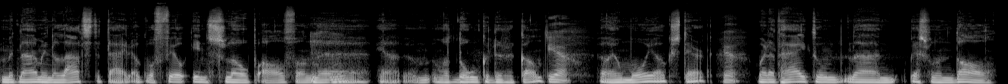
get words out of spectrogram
met name in de laatste tijd, ook wel veel insloop al van Mhm. eh, ja, een wat donkerdere kant. ja, Wel heel mooi ook, sterk. ja, Maar dat hij toen na een, best wel een dal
